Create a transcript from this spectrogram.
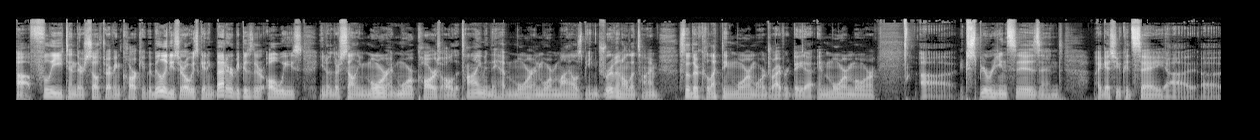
uh, fleet and their self-driving car capabilities are always getting better because they're always you know they're selling more and more cars all the time and they have more and more miles being driven all the time. So they're collecting more and more driver data and more and more uh, experiences and i guess you could say uh, uh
